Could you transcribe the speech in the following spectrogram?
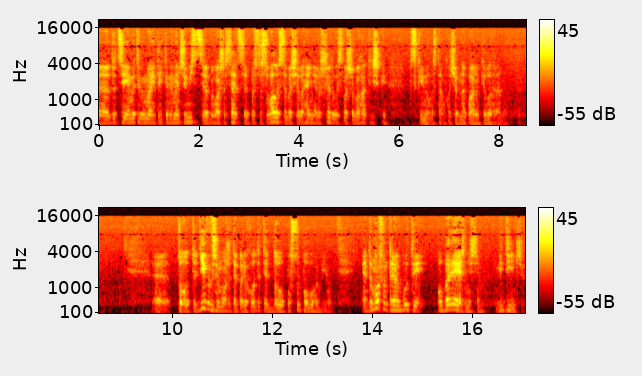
е, до цієї мети ви маєте йти не менше місяця, аби ваше серце пристосувалося, ваші легені розширились, ваша вага трішки скинулась там хоча б на пару кілограмів. Е, То тоді ви вже можете переходити до поступового бігу. Ендоморфом треба бути обережнішим від інших,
